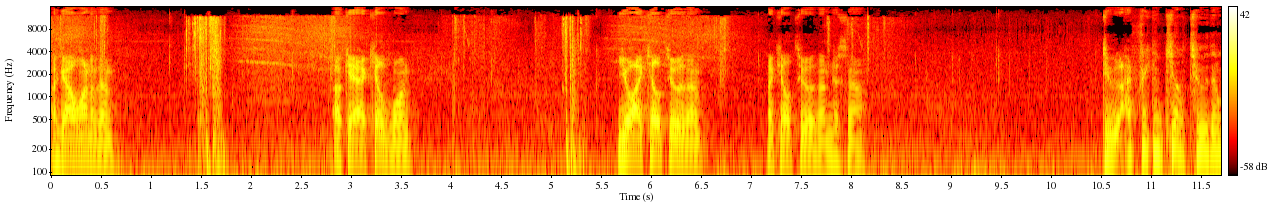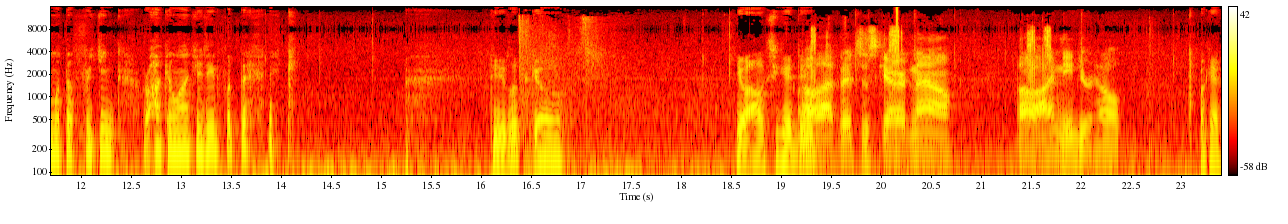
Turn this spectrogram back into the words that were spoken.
I got one of them. Okay, I killed one. Yo, I killed two of them. I killed two of them just now. Dude, I freaking killed two of them with the freaking rocket launcher, dude. What the heck? Dude, let's go. Yo, Alex, you good, dude? Oh, that bitch is scared now. Oh, I need your help. okay,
